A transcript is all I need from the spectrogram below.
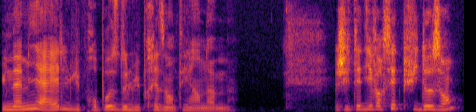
une amie à elle lui propose de lui présenter un homme. J'étais divorcée depuis deux ans.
